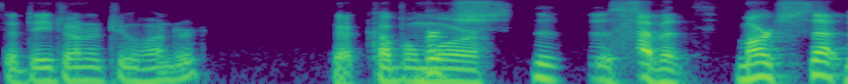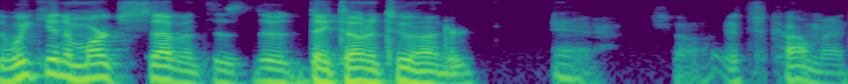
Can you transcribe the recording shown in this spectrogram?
the Daytona 200. Got a couple more. March the, the seventh, March seventh, the weekend of March seventh is the Daytona 200. Yeah, so it's coming.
